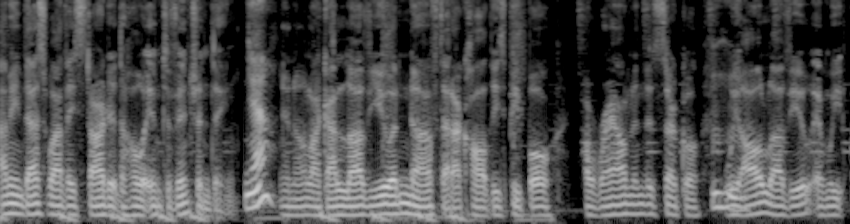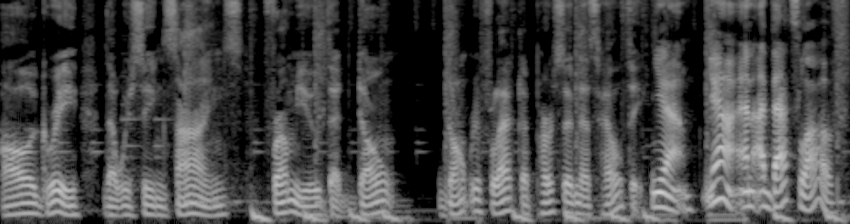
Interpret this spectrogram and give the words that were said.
I mean, that's why they started the whole intervention thing. Yeah. You know, like I love you enough that I call these people around in this circle. Mm-hmm. We all love you and we all agree that we're seeing signs from you that don't don't reflect a person that's healthy. Yeah, yeah, and I, that's love.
